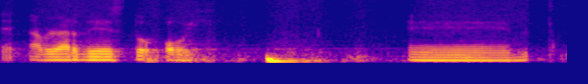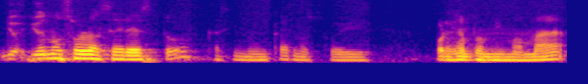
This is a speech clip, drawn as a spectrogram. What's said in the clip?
eh, hablar de esto hoy. Eh, yo, yo no suelo hacer esto, casi nunca, no soy, por ejemplo, mi mamá,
